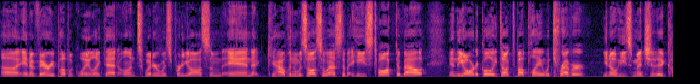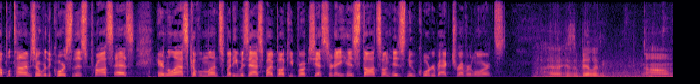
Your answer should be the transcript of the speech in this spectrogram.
uh, in a very public way like that on Twitter was pretty awesome. And Calvin was also asked about. He's talked about in the article. He talked about playing with Trevor. You know, he's mentioned it a couple times over the course of this process here in the last couple months. But he was asked by Bucky Brooks yesterday his thoughts on his new quarterback, Trevor Lawrence. uh, his ability. Um,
